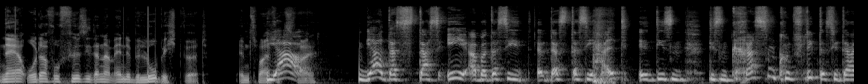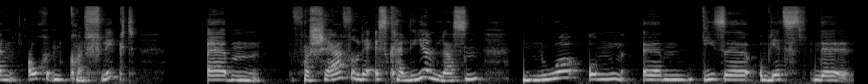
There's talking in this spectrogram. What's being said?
Naja, oder wofür sie dann am Ende belobigt wird, im Zweifelsfall. Ja. Ja, das, das eh, aber dass sie, dass, dass sie halt äh, diesen, diesen krassen Konflikt, dass sie dann auch einen Konflikt ähm, verschärfen oder eskalieren lassen, nur um ähm, diese, um jetzt eine,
